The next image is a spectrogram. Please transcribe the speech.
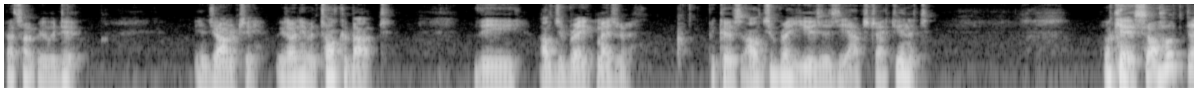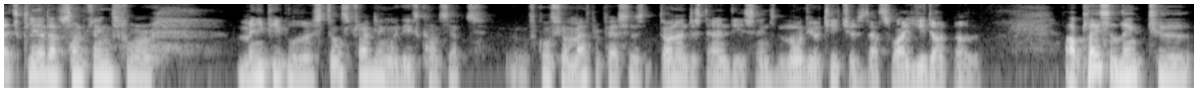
that's what we would do in geometry. We don't even talk about the algebraic measure because algebra uses the abstract unit. Okay, so I hope that's cleared up some things for many people who are still struggling with these concepts of course, your math professors don't understand these things, nor do your teachers. That's why you don't know them. I'll place a link to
